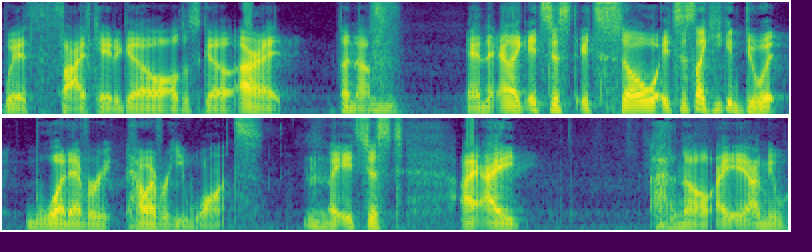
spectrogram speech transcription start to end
with 5k to go, I'll just go, all right, enough. Mm-hmm. And, and, like it's just it's so it's just like he can do it whatever however he wants. Mm-hmm. Like it's just i i I don't know. I I mean,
